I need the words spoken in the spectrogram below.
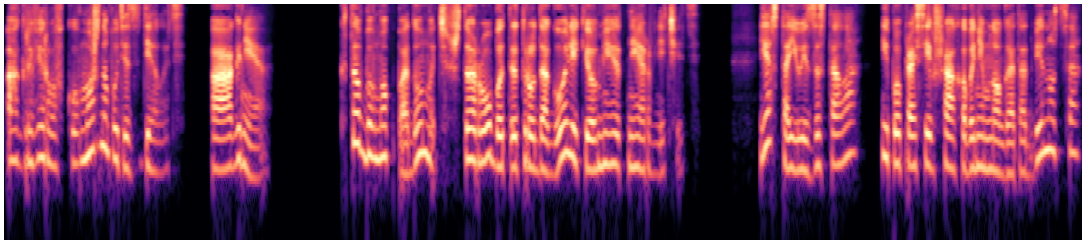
А гравировку можно будет сделать? А огне? Кто бы мог подумать, что роботы-трудоголики умеют нервничать. Я встаю из-за стола, и, попросив Шахова немного отодвинуться,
